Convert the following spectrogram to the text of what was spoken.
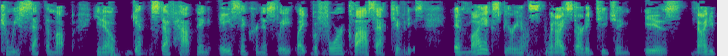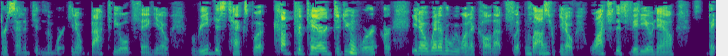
can we set them up, you know, get stuff happening asynchronously, like before class activities. In my experience, when I started teaching is 90% of didn't the work. You know, back to the old thing, you know, read this textbook, come prepared to do work or, you know, whatever we want to call that flip mm-hmm. classroom, you know, watch this video now, but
